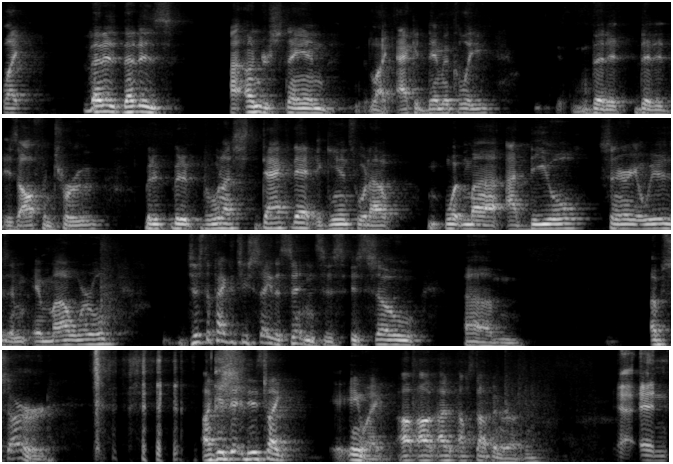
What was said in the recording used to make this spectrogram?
like that is, that is, I understand like academically that it, that it is often true but if, but, if, but when I stack that against what I what my ideal scenario is in, in my world, just the fact that you say the sentence is is so um, absurd. like it, it's like anyway. I'll, I'll, I'll stop interrupting. Yeah, and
